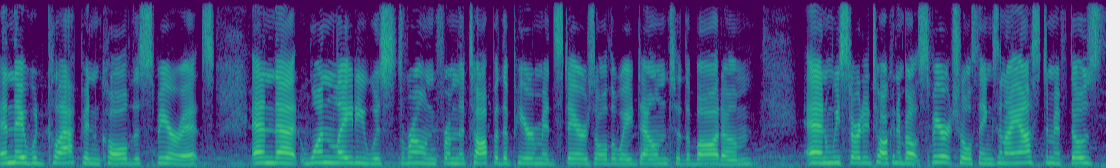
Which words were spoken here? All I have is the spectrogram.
and they would clap and call the spirits and that one lady was thrown from the top of the pyramid stairs all the way down to the bottom and we started talking about spiritual things and I asked him if those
